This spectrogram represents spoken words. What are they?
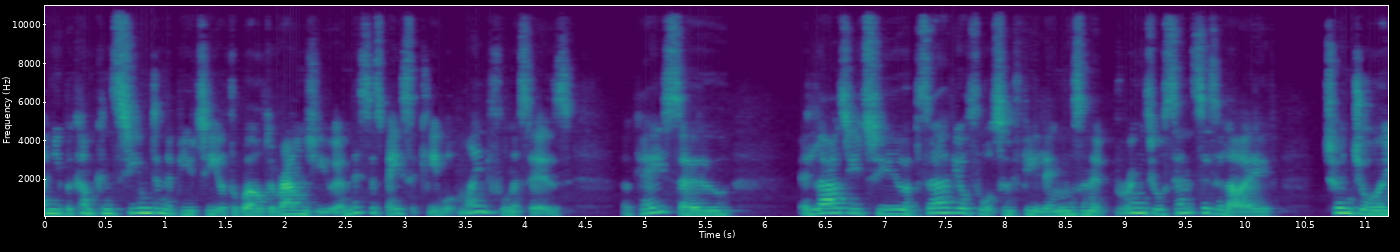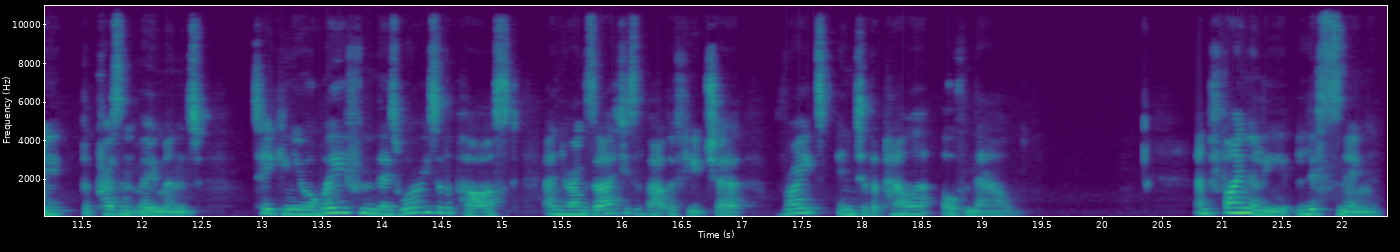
and you become consumed in the beauty of the world around you. And this is basically what mindfulness is. Okay, so it allows you to observe your thoughts and feelings and it brings your senses alive to enjoy the present moment, taking you away from those worries of the past and your anxieties about the future right into the power of now. And finally, listening.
